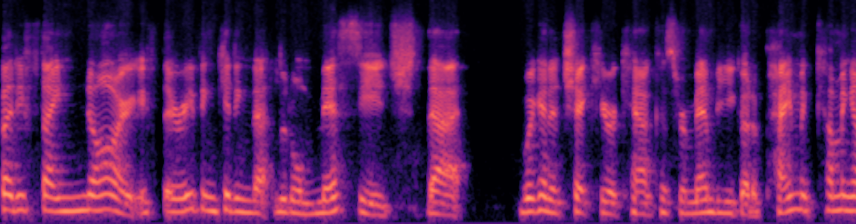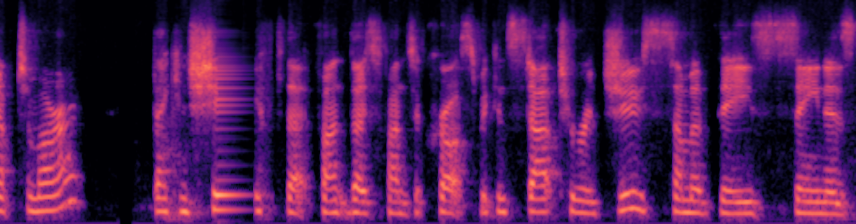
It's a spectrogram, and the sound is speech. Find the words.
But if they know, if they're even getting that little message that we're going to check your account because remember you got a payment coming up tomorrow, they can shift that fund, those funds across. We can start to reduce some of these seen as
